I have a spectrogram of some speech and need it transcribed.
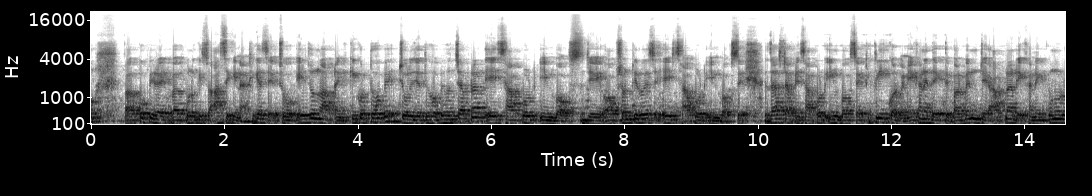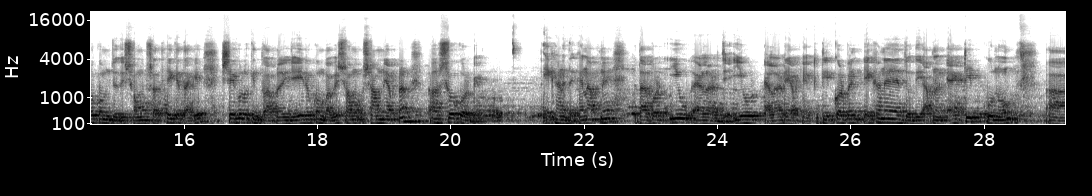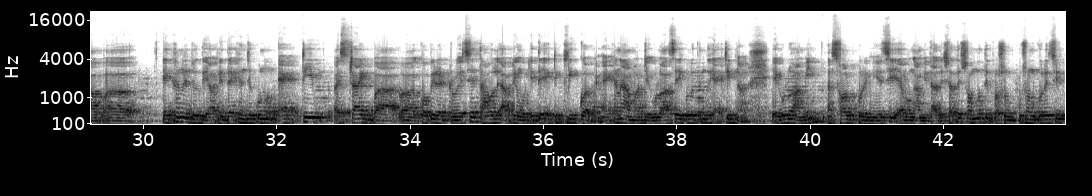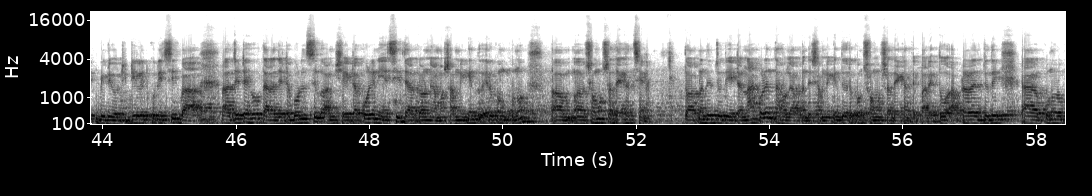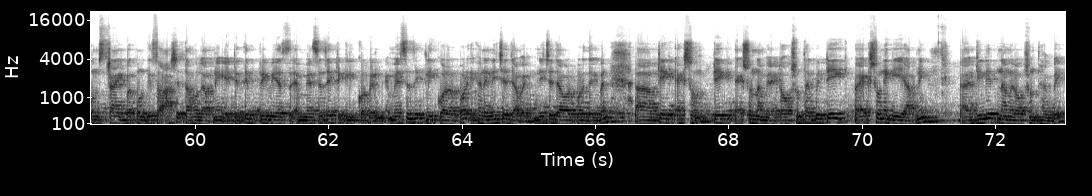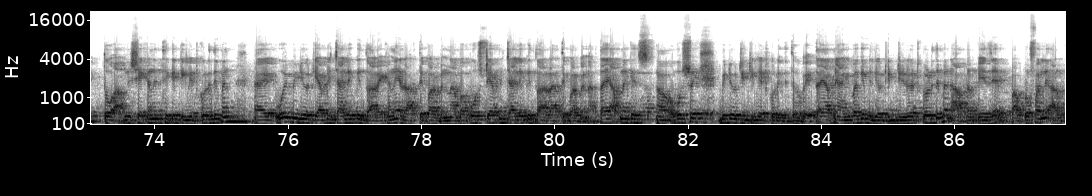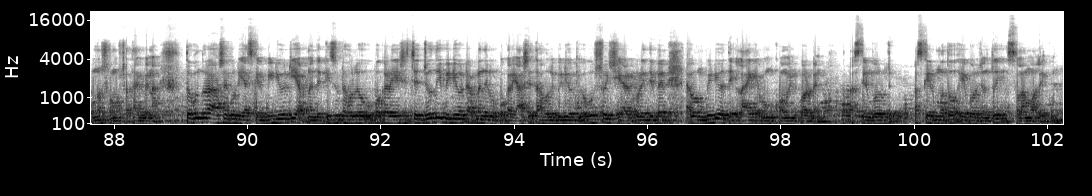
কপিরাইট বা কোনো কিছু আছে কিনা, ঠিক আছে? তো এই জন্য আপনাকে কি করতে হবে? চলে যেতে হবে হচ্ছে আপনার এই সাপোর্ট ইনবক্স যে অপশনটি রয়েছে, এই সাপোর্ট ইনবক্সে জাস্ট আপনি সাপোর্ট ইনবক্সে একটি ক্লিক করবেন। এখানে দেখতে পারবেন যে আপনার এখানে কোনো রকম যদি সমস্যা থেকে থাকে, সেগুলো কিন্তু আপনার এই যে এরকম সম- সামনে আপনার শো করবে। এখানে দেখেন আপনি, তারপর ইউ অ্যালার্ট, যে ইউ অ্যালার্টে আপনি একটি ক্লিক করবেন। এখানে যদি আপনার অ্যাক্টিভ কোনো এখানে যদি আপনি দেখেন যে কোনো অ্যাক্টিভ স্ট্রাইক বা কপিরাইট রয়েছে, তাহলে আপনি ওটিতে একটি ক্লিক করবেন। এখানে আমার যেগুলো আছে, এগুলো কিন্তু অ্যাক্টিভ না। এগুলো আমি সলভ করে নিয়েছি এবং আমি তাদের সাথে সম্মতি পোষণ- করেছি, ভিডিওটি ডিলিট করেছি বা যেটাই হোক তারা যেটা বলেছিল, আমি সেটা করে নিয়েছি, যার কারণে আমার সামনে কিন্তু এরকম কোনো সমস্যা দেখাচ্ছে না। তো আপনাদের যদি এটা না করেন, তাহলে আপনাদের সামনে কিন্তু এরকম সমস্যা দেখাতে পারে। তো আপনারা যদি কোনো রকম স্ট্রাইক বা কোনো কিছু আসে, তাহলে আপনি এটাতে প্রিভিয়াস মেসেজে একটি ক্লিক করবেন। মেসেজে ক্লিক করার পর এখানে নিচে যাবেন। নিচে যাওয়ার পরে দেখবেন টেক অ্যাকশন টেক অ্যাকশন নামের একটা অপশন থাকবে। টেক অ্যাকশনে গিয়ে আপনি ডিলিট নামের অপশন থাকবে। তো আপনি সেখানে থেকে ডিলিট করে দিবেন। ওই ভিডিওটি আপনি চাইলেও কিন্তু আর এখানে রাখতে পারবেন না বা পোস্টে আপনি চাইলেও কিন্তু আর রাখতে পারবেন না। তাই আপনাকে অবশ্যই ভিডিওটি ডিলিট করে দিতে হবে। তাই আপনি আগেভাগে ভিডিওটি ডিলিট করে দেবেন, আপনার পেজে বা প্রোফাইলে আর কোনো সমস্যা থাকবে না। তো বন্ধুরা, আশা করি আজকের ভিডিওটি আপনাদের কিছুটা হলেও উপকারে এসেছে। যদি ভিডিওটা আপনাদের উপকারে আসে, তাহলে ভিডিওটি অবশ্যই শেয়ার করে দিবেন এবং ভিডিওতে লাইক এবং কমেন্ট করবেন। আজকের আজকের মতো এ পর্যন্তই। আসসালামু আলাইকুম।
